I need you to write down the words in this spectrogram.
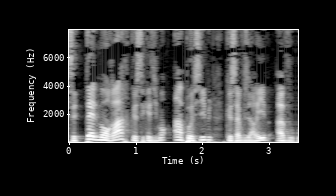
C'est tellement rare que c'est quasiment impossible que ça vous arrive à vous.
